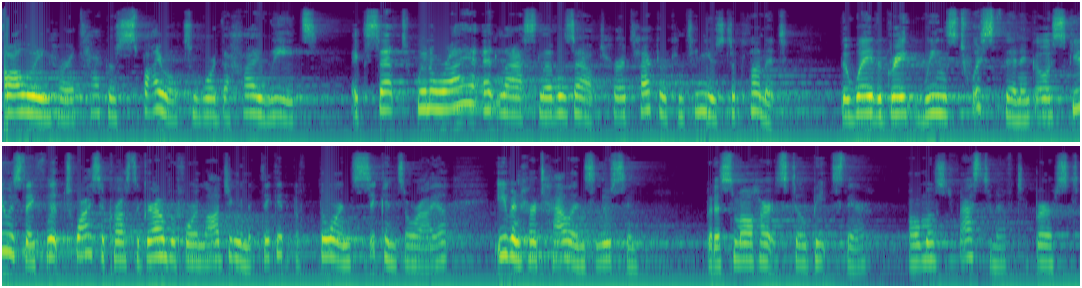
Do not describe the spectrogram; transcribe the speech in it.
following her attacker's spiral toward the high weeds. Except when Oria at last levels out, her attacker continues to plummet. The way the great wings twist then and go askew as they flip twice across the ground before lodging in a thicket of thorns sickens Oria. Even her talons loosen. But a small heart still beats there, almost fast enough to burst.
